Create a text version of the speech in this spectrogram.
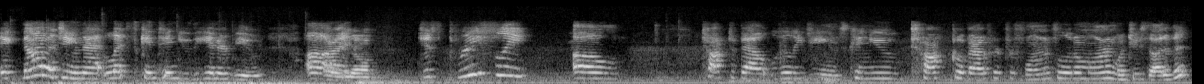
acknowledging that, let's continue the interview. Uh, Oh no. Just briefly, um, talked about Lily James. Can you talk about her performance a little more and what you thought of it?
